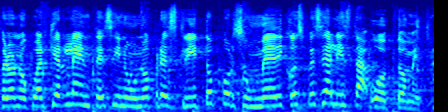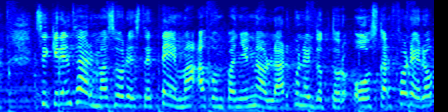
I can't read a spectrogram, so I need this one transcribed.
pero no cualquier lente, sino uno prescrito por su médico especialista u optómetra. Si quieren saber más sobre este tema, acompáñenme a hablar con el doctor Oscar Forero,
